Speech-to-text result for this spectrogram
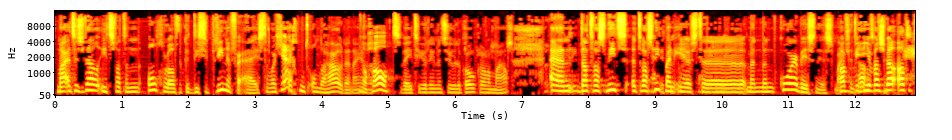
Maar het is wel iets wat een ongelooflijke discipline vereist. En wat je Ja. echt moet onderhouden. Nou ja, Nogal. Dat weten jullie natuurlijk ook allemaal. En dat was niet, het was niet mijn eerste, eh, mijn, mijn core business. Maar, Maar je was wel altijd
